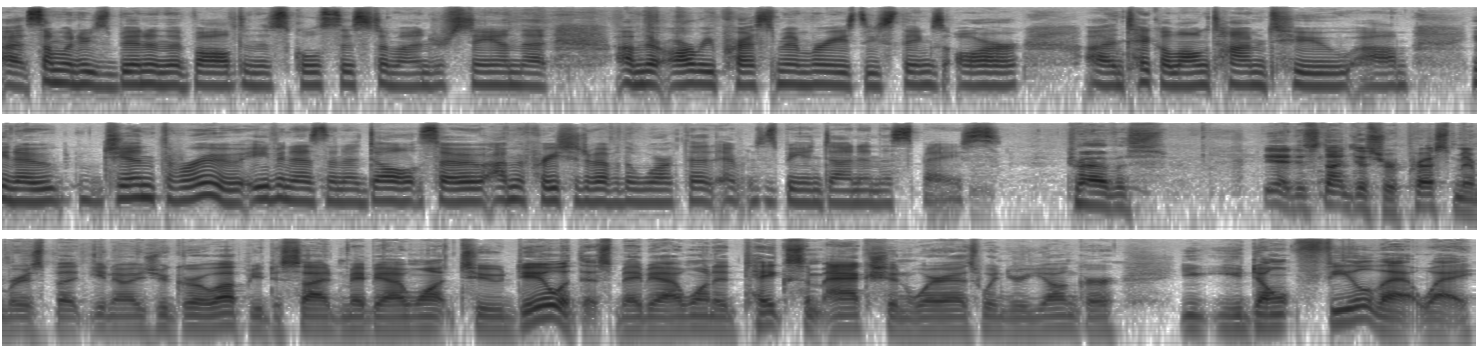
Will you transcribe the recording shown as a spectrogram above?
Uh, someone who's been involved in the school system, I understand that um, there are repressed memories. These things are uh, and take a long time to, um, you know, gen through, even as an adult. So I'm appreciative of the work that is being done in this space. Travis. Yeah, it's not just repressed memories, but you know, as you grow up, you decide maybe I want to deal with this. Maybe I want to take some action. Whereas when you're younger, you, you don't feel that way.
